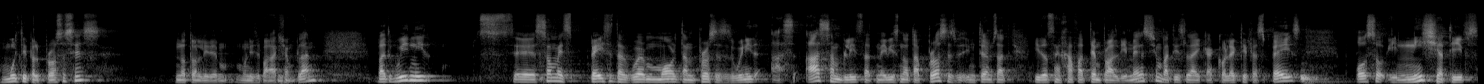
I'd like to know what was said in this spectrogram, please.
multiple processes, not only the municipal action plan, but we need uh, some spaces that were more than processes. We need as assemblies that maybe it's not a process in terms that it doesn't have a temporal dimension, but it's like a collective space. Also initiatives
